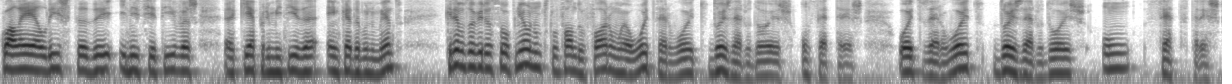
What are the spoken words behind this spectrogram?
qual é a lista de iniciativas eh, que é permitida em cada monumento. Queremos ouvir a sua opinião. O número de telefone do Fórum é o 808-202-173. 808-202-173.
